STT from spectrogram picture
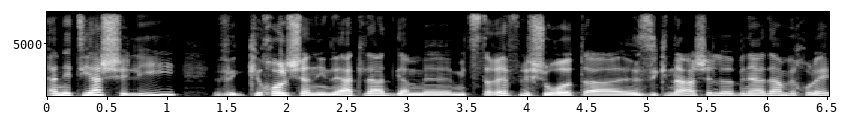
הנטייה שלי, וככל שאני לאט לאט גם מצטרף לשורות הזקנה של בני אדם וכולי,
